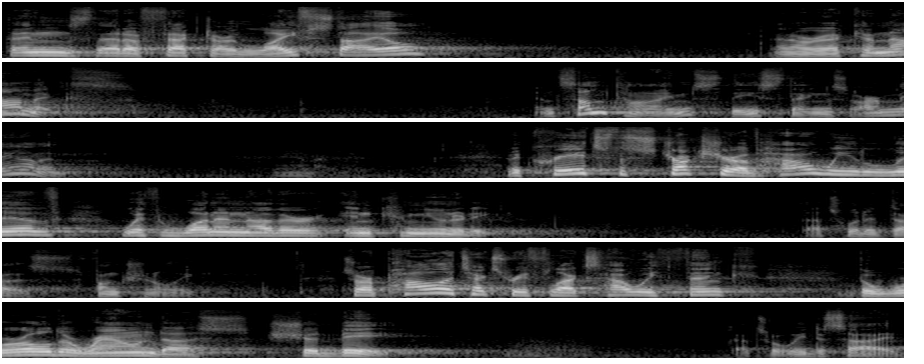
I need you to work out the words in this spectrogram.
Things that affect our lifestyle and our economics. And sometimes these things are mammon. It creates the structure of how we live with one another in community. That's what it does, functionally. So our politics reflects how we think the world around us should be. That's what we decide.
